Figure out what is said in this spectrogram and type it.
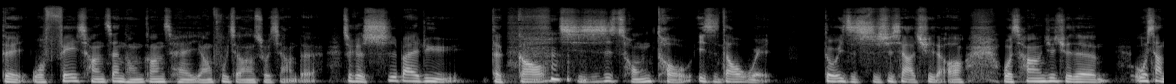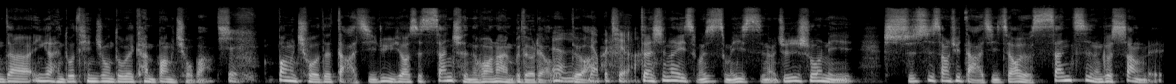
对，我非常赞同刚才杨副校长所讲的，这个失败率的高，其实是从头一直到尾。都一直持续下去的哦，我常常就觉得，我想大家应该很多听众都会看棒球吧？是棒球的打击率要是三成的话，那很不得了了，嗯、对吧？了不起了。但是那什么是什么意思呢？就是说你十次上去打击，只要有三次能够上垒，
